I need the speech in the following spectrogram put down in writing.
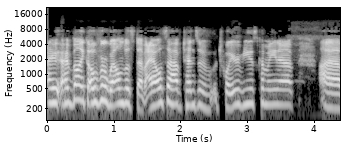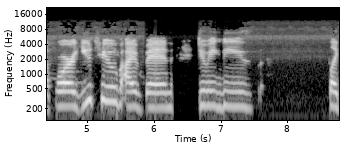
I, I'm like overwhelmed with stuff. I also have tons of toy reviews coming up. Uh, for YouTube, I've been doing these like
